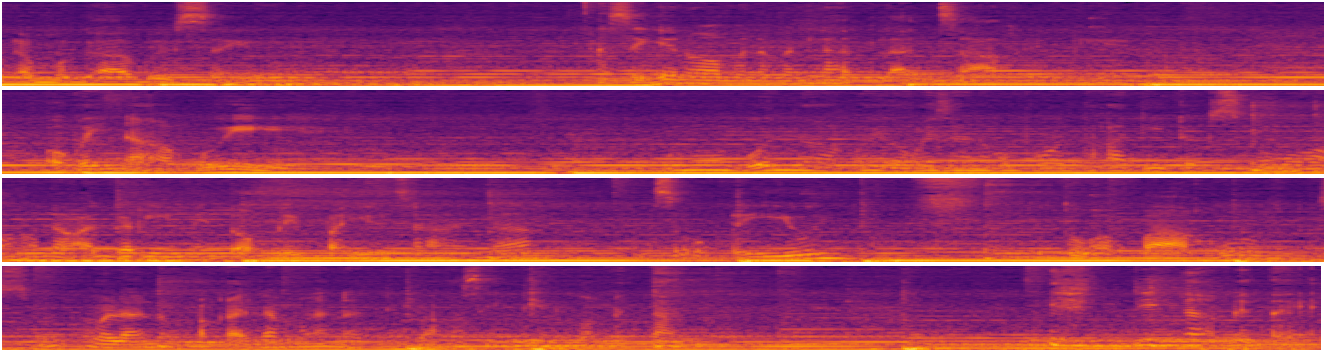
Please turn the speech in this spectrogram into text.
Wala mag-aabol sa'yo. Kasi ginawa mo naman lahat-lahat sa akin eh. Okay na ako eh. Umubo na ako eh. Okay sana kung pumunta ka dito tapos gumawa ka ng agreement. Okay pa yun sana. So okay yun. Tuwa pa ako. Tapos wala nang pakialamanan, di ba? Kasi hindi naman kita. Hindi nga kita eh.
